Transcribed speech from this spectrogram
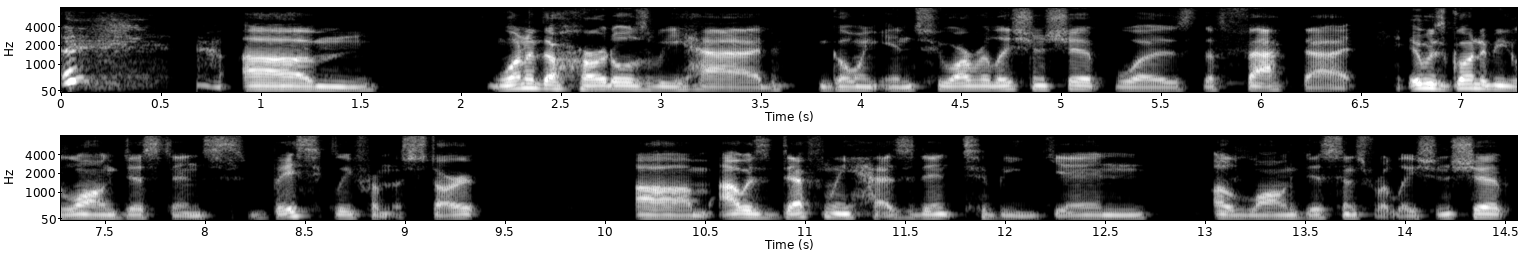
um, one of the hurdles we had going into our relationship was the fact that it was going to be long distance basically from the start. Um, I was definitely hesitant to begin a long distance relationship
